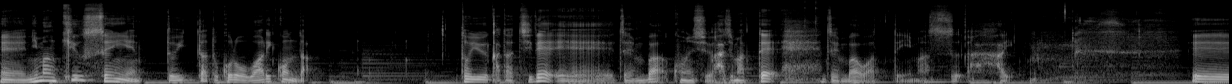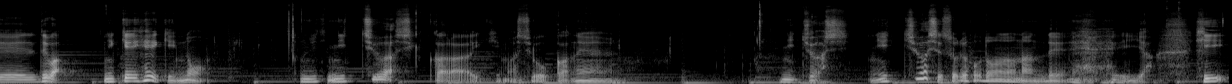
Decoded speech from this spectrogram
2万9000円といったところを割り込んだ。という形で、えー前場今週始まって前場終わっています。はい。えーでは日経平均の日中足からいきましょうかね。日中足。日中足それほどなんで、いや、日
